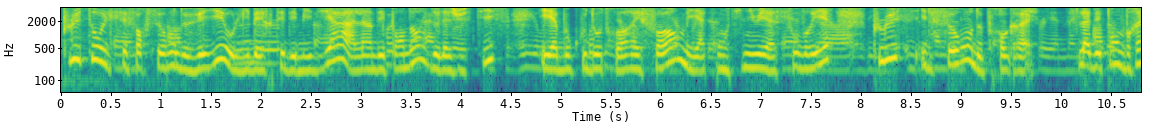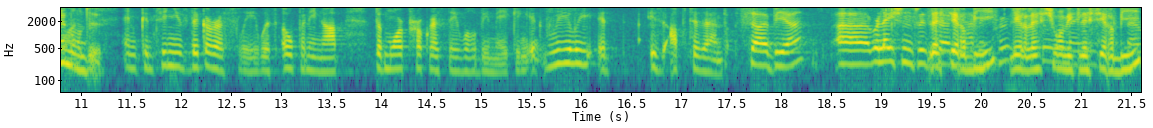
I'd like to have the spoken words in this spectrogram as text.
Plutôt ils s'efforceront de veiller aux libertés des médias, à l'indépendance de la justice et à beaucoup d'autres réformes et à continuer à s'ouvrir, plus ils feront de progrès. Cela dépend vraiment d'eux. La Serbie, les relations avec la Serbie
